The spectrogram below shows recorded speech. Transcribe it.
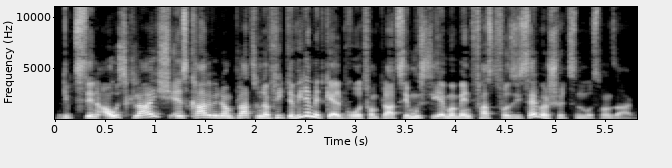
gibt's den Ausgleich, er ist gerade wieder am Platz und dann fliegt er wieder mit Gelb-Rot vom Platz. Der musste ja im Moment fast vor sich selber schützen, muss man sagen.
